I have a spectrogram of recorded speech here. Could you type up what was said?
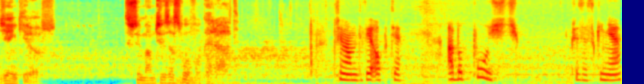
Dzięki, Roż. Trzymam cię za słowo, Geralt. Czyli mam dwie opcje. Albo pójść przez jaskinię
